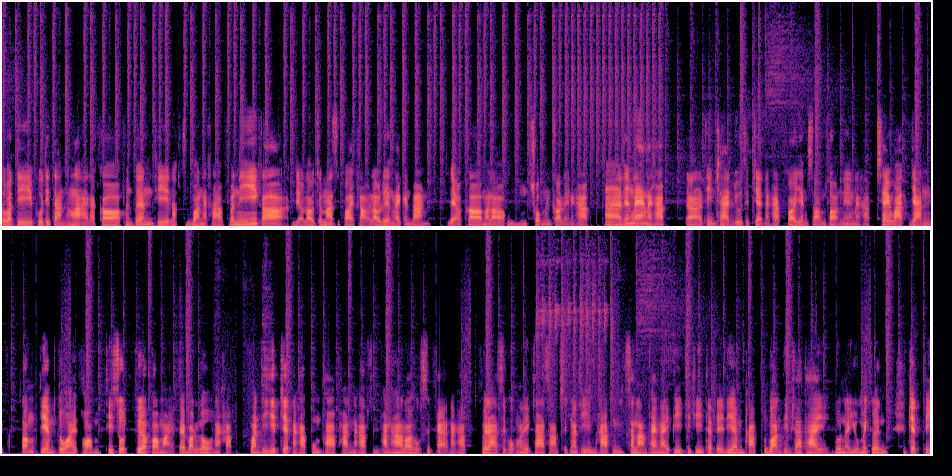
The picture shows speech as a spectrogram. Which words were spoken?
สวัสดีผู้ติดตามทั้งหลายแล้วก็เพื่อนๆที่รักฟุตบอลนะครับ วันนี้ก็เดี๋ยวเราจะมาสปอยข่าวเล่าเรื่องอะไรกันบ้าง เดี๋ยวก็มาลองชมกันก่อนเลยนะครับอ่าเรื่องแรกนะครับ ทีมชาติ U17 นะครับก็ยังซ้อมต่อเนื่องนะครับชัยวัฒน์ยันต้องเตรียมตัวให้พร้อมที่สุดเพื่อเป้าหมายไปบอลโลกนะครับวันที่ 27 นะครับกุมภาพันธ์นะครับ 2568 นะครับ เวลา 16 นาฬิกา 30 นาทีครับ สนามภายใน PTT Stadium ครับ ฟุตบอลทีมชาติไทย รุ่นอายุไม่เกิน 17 ปี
